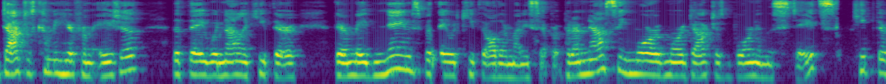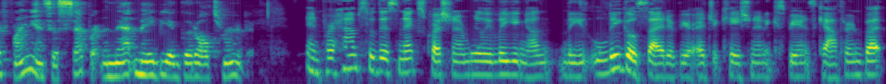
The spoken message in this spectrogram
doctors coming here from Asia that they would not only keep their their maiden names, but they would keep all their money separate. But I'm now seeing more and more doctors born in the States keep their finances separate, and that may be a good alternative. And perhaps with this next question, I'm really leaning on the legal side of your education and experience, Catherine. But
